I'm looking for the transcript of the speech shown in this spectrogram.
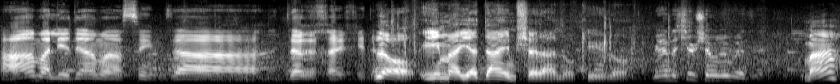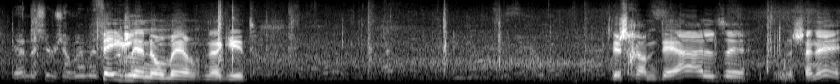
העם על ידי המעשים, זה הדרך היחידה. לא, עם הידיים שלנו, כאילו. מי האנשים שאומרים את זה? מה? מי האנשים שאומרים את זה? פייגלן אומר, נגיד. יש לך דעה על זה? זה משנה? על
